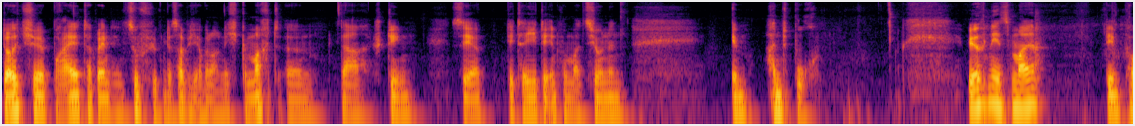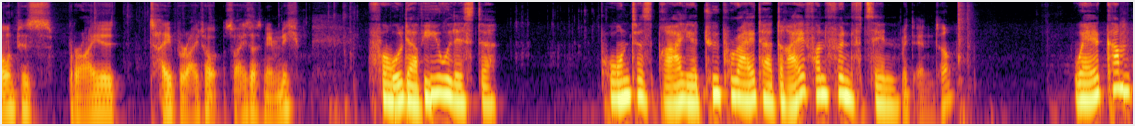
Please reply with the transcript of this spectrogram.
deutsche Breite-Tabellen hinzufügen. Das habe ich aber noch nicht gemacht. Ähm, da stehen sehr detaillierte Informationen im Handbuch. Wir öffnen jetzt mal den Pontus Braille Typewriter, so heißt das nämlich. Folder View Liste. Pontes Braille Typewriter 3 von 15. Mit Enter. Welcome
